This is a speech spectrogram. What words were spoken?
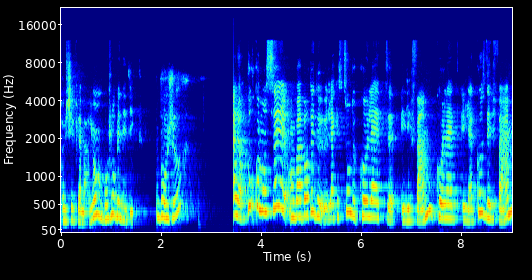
rue chez Flammarion. Bonjour Bénédicte. Bonjour. Alors, pour commencer, on va aborder de, la question de Colette et les femmes, Colette et la cause des femmes.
